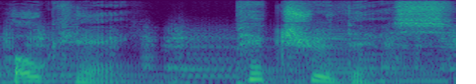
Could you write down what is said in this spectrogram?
Okay, picture this.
